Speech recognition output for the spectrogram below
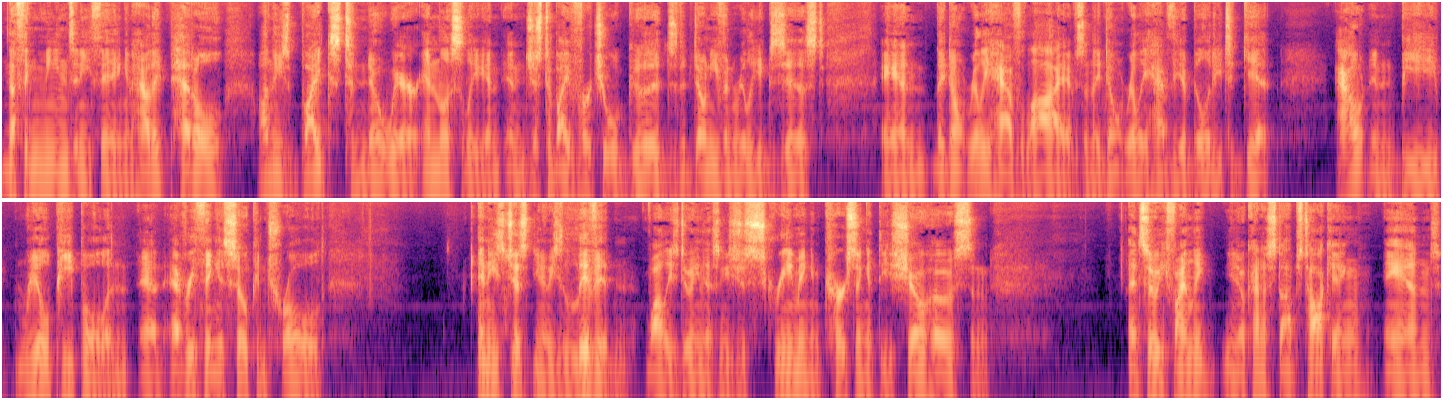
nothing means anything and how they pedal on these bikes to nowhere endlessly and, and just to buy virtual goods that don't even really exist and they don't really have lives and they don't really have the ability to get out and be real people and and everything is so controlled. And he's just you know he's livid while he's doing this and he's just screaming and cursing at these show hosts and and so he finally you know kind of stops talking and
